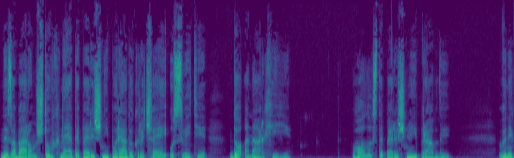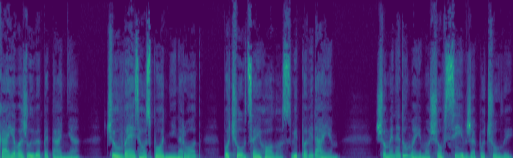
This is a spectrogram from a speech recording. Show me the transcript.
незабаром штовхне теперішній порядок речей у світі до анархії. Голос теперішньої правди. Виникає важливе питання, чи увесь Господній народ почув цей голос? Відповідаємо, що ми не думаємо, що всі вже почули.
